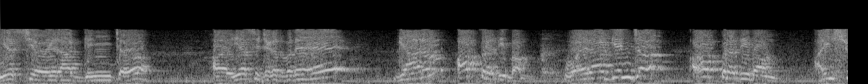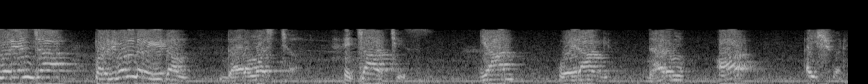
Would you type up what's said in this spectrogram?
यस्य वैराग्य यश जगत बने है, ज्ञानम अप्रतिबम वैराग्य अप्रतिबम ऐश्वर्य प्रतिबंध रहितम। धर्मश्च, ये चार चीज़। ज्ञान, वैराग्य। धर्म और ऐश्वर्य।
